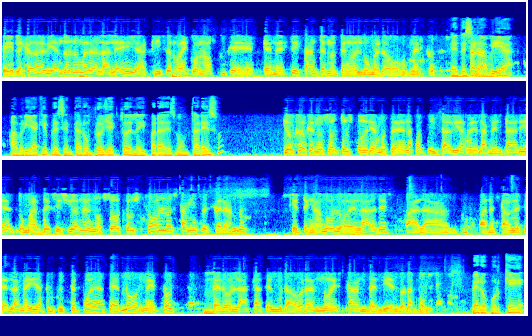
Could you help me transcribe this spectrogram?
Sí, le quedo debiendo el número de la ley. Aquí se reconozco que en este instante no tengo el número, Néstor. Es decir, Pero aquí- ¿habría, ¿habría que presentar un proyecto de ley para desmontar eso? Yo creo que nosotros podríamos tener la facultad vía reglamentaria de tomar decisiones. Nosotros solo estamos esperando que tengamos lo del ADRES para, para establecer la medida, porque usted puede hacerlo, Néstor, Mm. pero las aseguradoras no están vendiendo la póliza. Pero ¿por qué,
